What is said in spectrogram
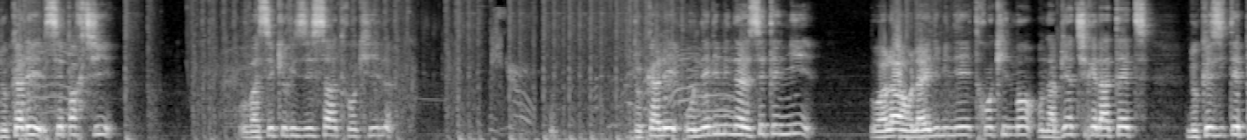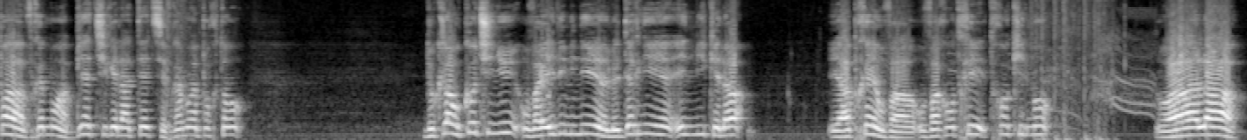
Donc allez, c'est parti. On va sécuriser ça, tranquille. Donc allez, on élimine cet ennemi. Voilà, on l'a éliminé tranquillement. On a bien tiré la tête. Donc n'hésitez pas vraiment à bien tirer la tête, c'est vraiment important. Donc là, on continue. On va éliminer euh, le dernier ennemi qui est là. Et après, on va, on va rentrer tranquillement. Voilà.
